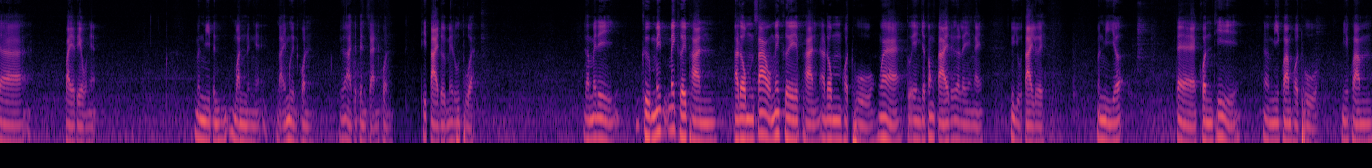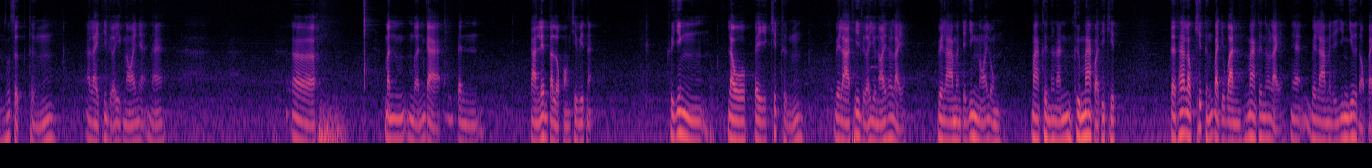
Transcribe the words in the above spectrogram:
จะ ไปเร็วเนี่ย มันมีเป็นวันหนึ่งเนี่ยหลายหมื่นคน หรืออาจจะเป็นแสนคนที่ตายโดยไม่รู้ตัว แล้วไม่ได้คือไม่ไม่เคยผ่านอารมณ์เศร้าไม่เคยผ่านอารมณ์หดหู่ว่าตัวเองจะต้องตายหรืออะไรยังไง อยู่ๆตายเลย มันมีเยอะ แต่คนที่มีความหดหู่มีความรู้สึกถึงอะไรที่เหลืออีกน้อยเนี่ยนะ เออมันเหมือนกับเป็นการเล่นตลกของชีวิตน่ะคือยิ่งเราไปคิดถึงเวลาที่เหลืออยู่น้อยเท่าไหร่ เวลามันจะยิ่งน้อยลงมากขึ้นเท่านั้นคือมากกว่าที่คิด แต่ถ้าเราคิดถึงปัจจุบันมากขึ้นเท่าไหร่เนี่ยเวลามันจะยิ่งยืดออกไป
